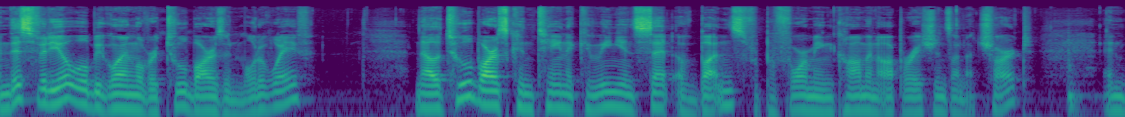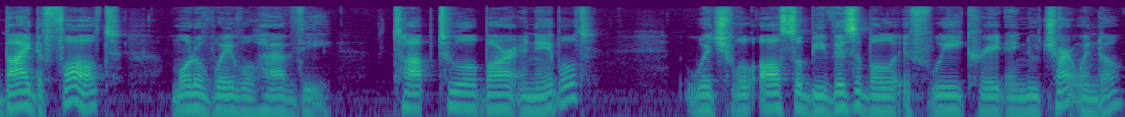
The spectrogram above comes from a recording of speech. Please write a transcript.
In this video, we'll be going over toolbars in MotiveWave. Now, the toolbars contain a convenient set of buttons for performing common operations on a chart. And by default, MotiveWave will have the top toolbar enabled, which will also be visible if we create a new chart window.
